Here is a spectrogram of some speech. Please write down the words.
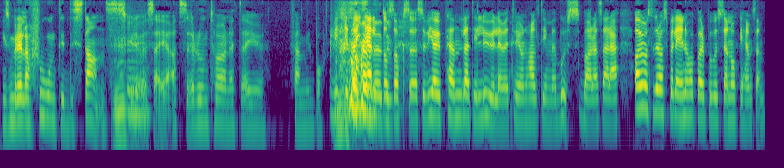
liksom, relation till distans mm. skulle jag vilja säga. Att runt hörnet är ju fem mil bort. Vilket har hjälpt oss också. Så vi har ju pendlat till Luleå med tre och en halv timme buss. Bara så här, ja vi måste dra och spela in, hoppar på bussen och åker hem sen.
